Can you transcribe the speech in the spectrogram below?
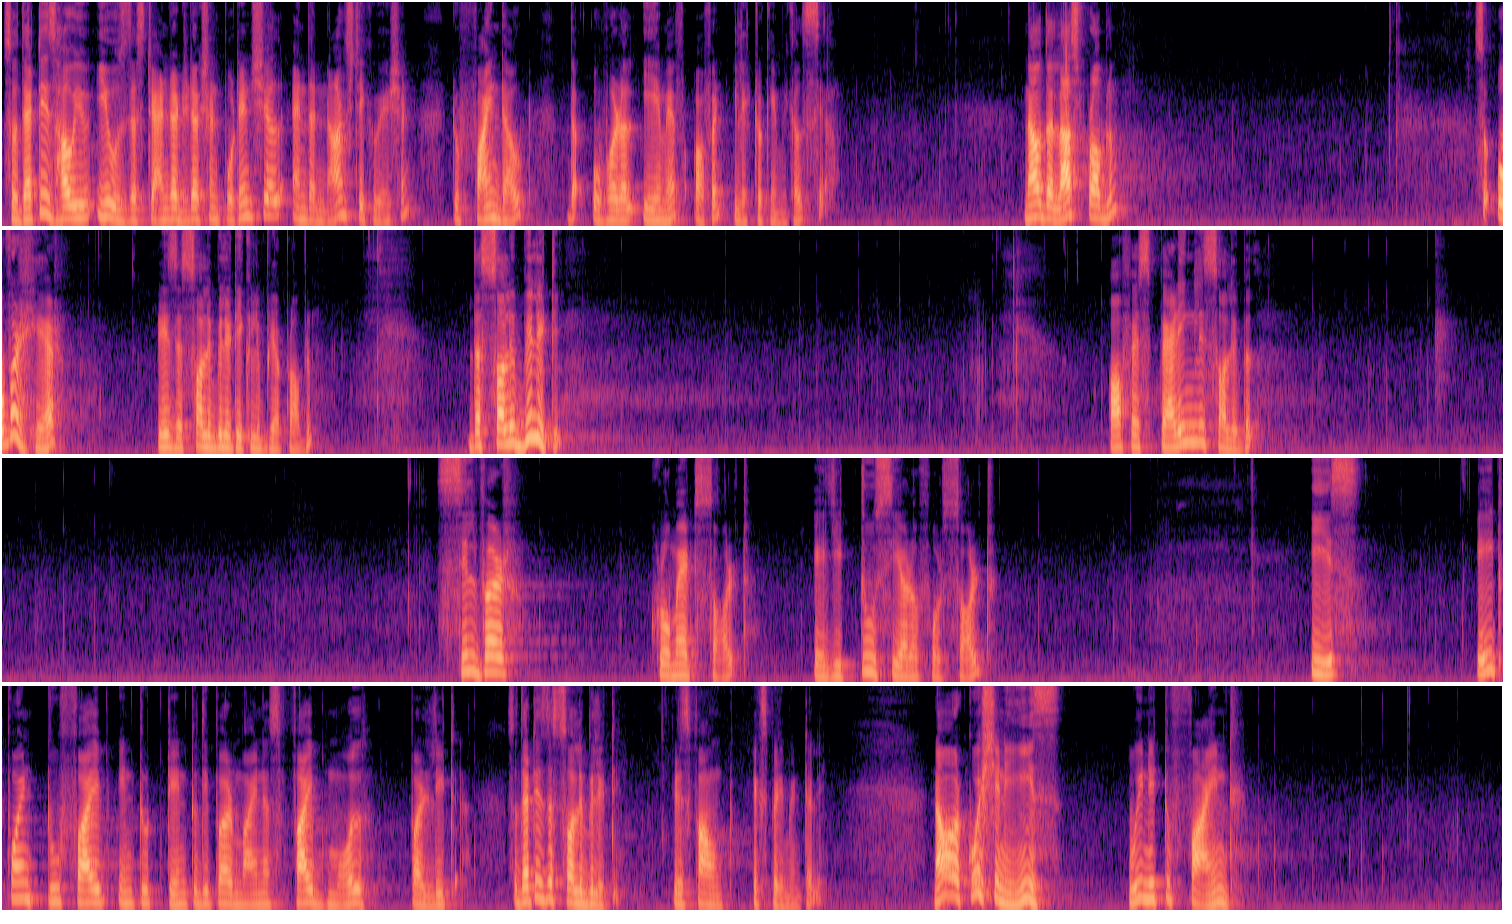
So that is how you use the standard reduction potential and the Nernst equation to find out the overall EMF of an electrochemical cell. Now the last problem. So over here is a solubility equilibrium problem. The solubility of a sparingly soluble silver chromate salt Ag2CrO4 salt is 8.25 into 10 to the power minus 5 mole per liter. So, that is the solubility it is found experimentally. Now, our question is we need to find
